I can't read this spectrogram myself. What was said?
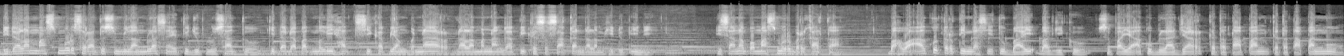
Di dalam Mazmur 119 ayat 71, kita dapat melihat sikap yang benar dalam menanggapi kesesakan dalam hidup ini. Di sana pemazmur berkata, bahwa aku tertindas itu baik bagiku, supaya aku belajar ketetapan-ketetapanmu.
